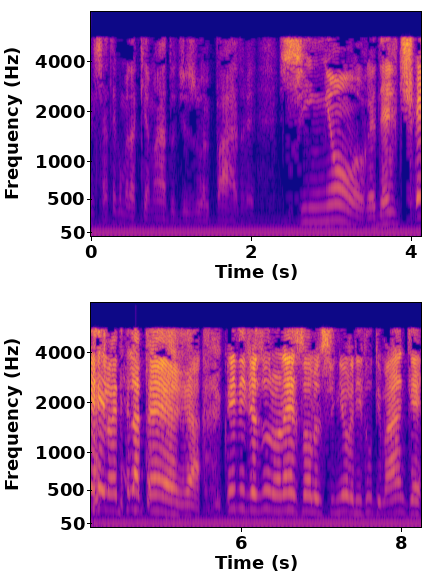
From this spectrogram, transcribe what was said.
Pensate come l'ha chiamato Gesù al Padre, Signore del cielo e della terra. Quindi Gesù non è solo il Signore di tutti, ma anche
